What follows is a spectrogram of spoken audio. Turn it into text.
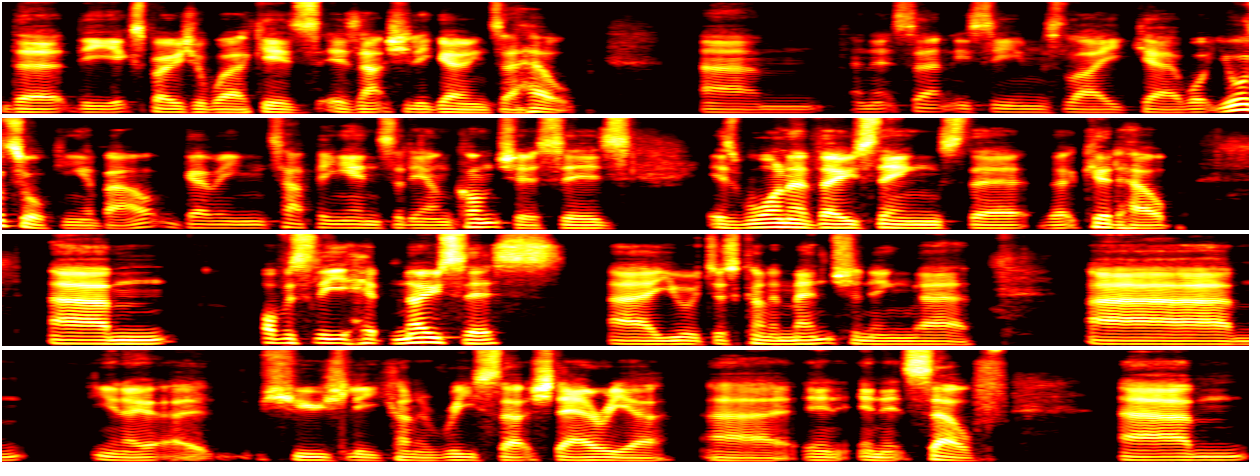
that the exposure work is is actually going to help. Um, and it certainly seems like uh, what you're talking about, going tapping into the unconscious, is is one of those things that that could help. Um, obviously, hypnosis. Uh, you were just kind of mentioning there. Um, you know, a hugely kind of researched area uh, in in itself. Um,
